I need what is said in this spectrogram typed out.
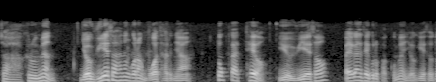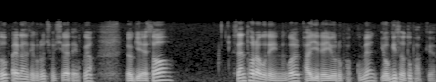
자, 그러면 여 위에서 하는 거랑 뭐가 다르냐? 똑같아요. 이 위에서 빨간색으로 바꾸면 여기에서도 빨간색으로 표시가 되고요. 여기에서 센터라고 되어 있는 걸 바이 레이어로 바꾸면 여기서도 바뀌어요.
